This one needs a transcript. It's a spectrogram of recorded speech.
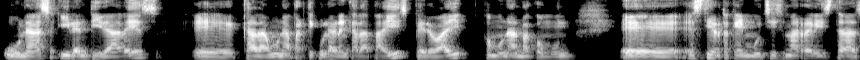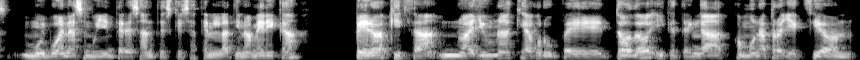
unas identidades, eh, cada una particular en cada país, pero hay como un alma común. Eh, es cierto que hay muchísimas revistas muy buenas y muy interesantes que se hacen en Latinoamérica, pero quizá no hay una que agrupe todo y que tenga como una proyección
